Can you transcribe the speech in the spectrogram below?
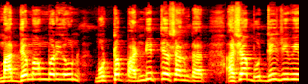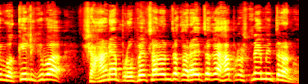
माध्यमांवर येऊन मोठं पांडित्य सांगतात अशा बुद्धिजीवी वकील किंवा शहाण्या प्रोफेसरांचं करायचं काय हा प्रश्न आहे मित्रांनो.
